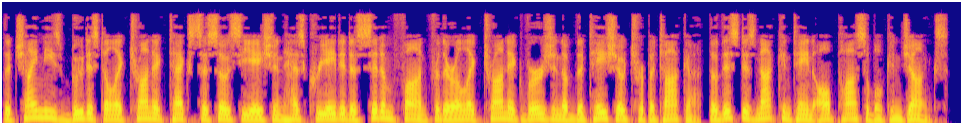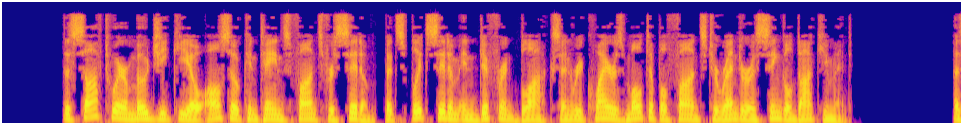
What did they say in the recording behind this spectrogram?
the Chinese Buddhist Electronic Texts Association has created a Siddham font for their electronic version of the Taisho Tripitaka, though this does not contain all possible conjuncts. The software Mojikyo also contains fonts for Siddham, but split Siddham in different blocks and requires multiple fonts to render a single document. A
